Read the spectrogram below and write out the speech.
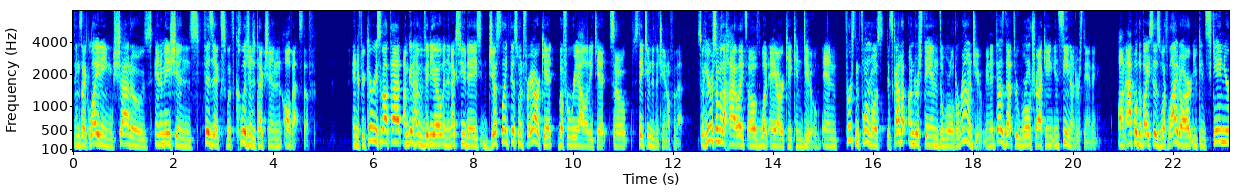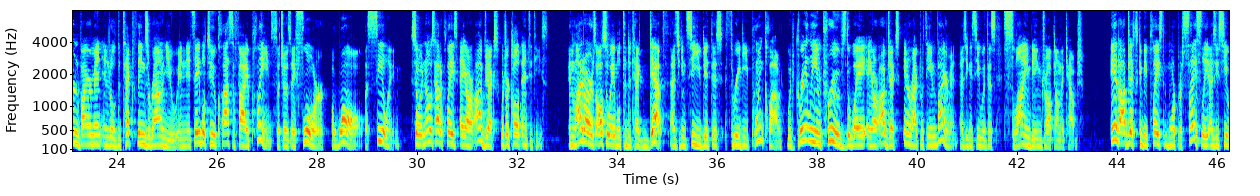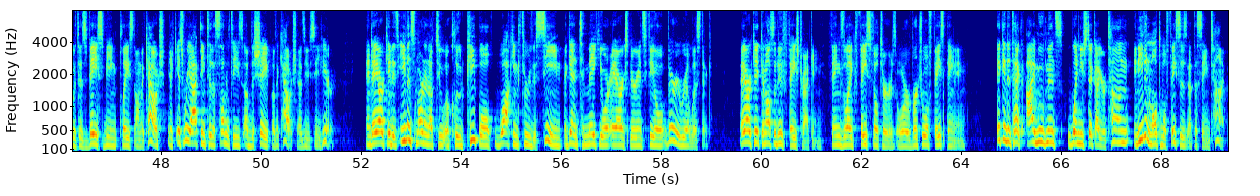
Things like lighting, shadows, animations, physics with collision detection, all that stuff. And if you're curious about that, I'm gonna have a video in the next few days just like this one for ARKit, but for Reality Kit, so stay tuned to the channel for that. So here are some of the highlights of what ARKit can do. And first and foremost, it's gotta understand the world around you, and it does that through world tracking and scene understanding. On Apple devices with LiDAR, you can scan your environment and it'll detect things around you, and it's able to classify planes, such as a floor, a wall, a ceiling. So it knows how to place AR objects, which are called entities. And LiDAR is also able to detect depth. As you can see, you get this 3D point cloud, which greatly improves the way AR objects interact with the environment, as you can see with this slime being dropped on the couch. And objects can be placed more precisely, as you see with this vase being placed on the couch. It's reacting to the subtleties of the shape of the couch, as you see here. And ARKit is even smart enough to occlude people walking through the scene, again, to make your AR experience feel very realistic. ARKit can also do face tracking, things like face filters or virtual face painting. It can detect eye movements when you stick out your tongue, and even multiple faces at the same time.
